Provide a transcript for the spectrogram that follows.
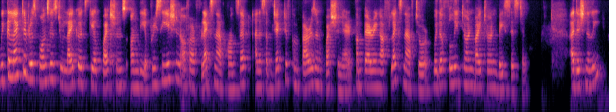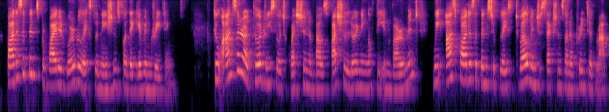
we collected responses to Likert scale questions on the appreciation of our FlexNav concept and a subjective comparison questionnaire comparing our FlexNav tour with a fully turn by turn based system. Additionally, participants provided verbal explanations for their given rating. To answer our third research question about spatial learning of the environment, we asked participants to place 12 intersections on a printed map.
